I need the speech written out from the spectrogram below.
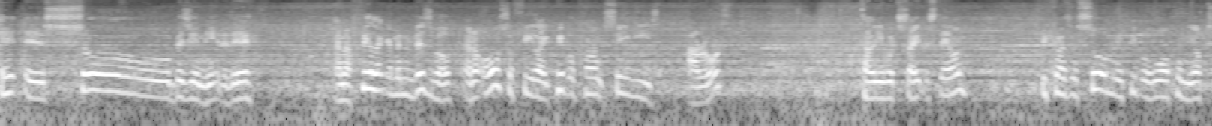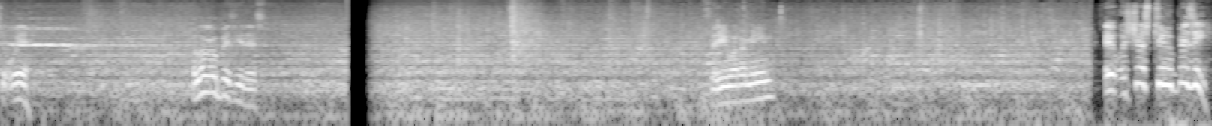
It is so busy in here today and I feel like I'm invisible and I also feel like people can't see these arrows telling you which side to stay on because there's so many people walking the opposite way. But look how busy it is. See what I mean? It was just too busy.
